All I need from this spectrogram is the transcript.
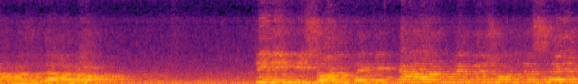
নামাজ দাঁড়ানো তিনি পিছন থেকে কান পেতে শুনতেছেন।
